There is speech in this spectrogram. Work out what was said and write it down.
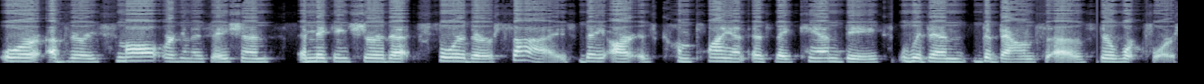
or a very small organization and making sure that for their size, they are as compliant as they can be within the bounds of their workforce.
